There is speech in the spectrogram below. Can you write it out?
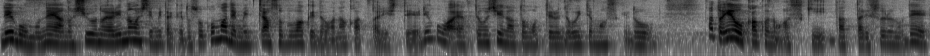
レゴもねあの収納やり直してみたけどそこまでめっちゃ遊ぶわけではなかったりしてレゴはやってほしいなと思ってるんで置いてますけどあと絵を描くのが好きだったりするので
